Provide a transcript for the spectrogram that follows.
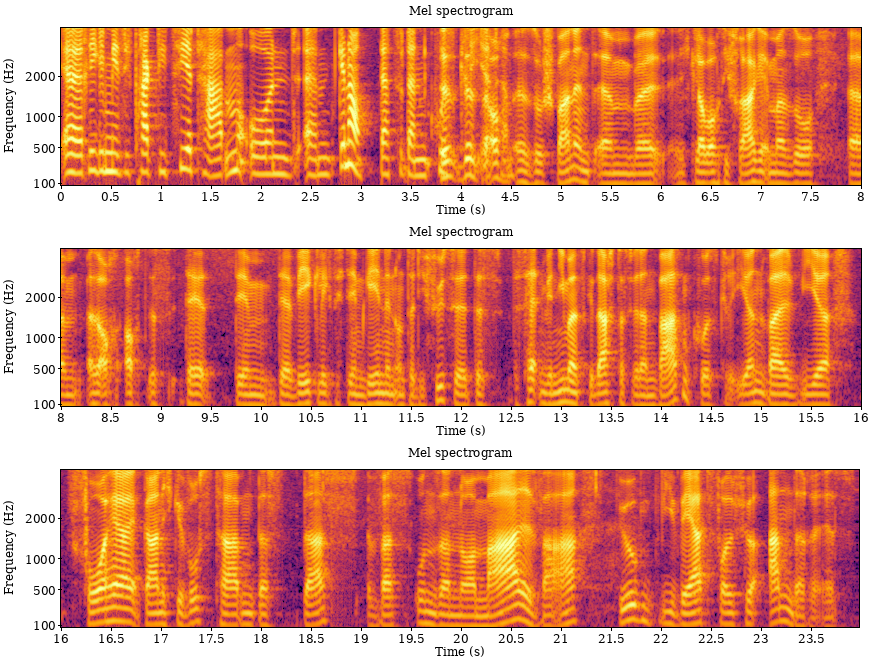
äh, regelmäßig praktiziert haben. Und ähm, genau, dazu dann einen Kurs Das, das ist kreiert auch haben. äh, so spannend, ähm, weil ich glaube auch die Frage immer so, ähm, also auch, auch das, der, dem, der Weg legt sich dem Gehenden unter die Füße. Das, das hätten wir niemals gedacht, dass wir dann einen Basenkurs kreieren, weil wir vorher gar nicht gewusst haben, dass das, was unser Normal war, irgendwie wertvoll für andere ist.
